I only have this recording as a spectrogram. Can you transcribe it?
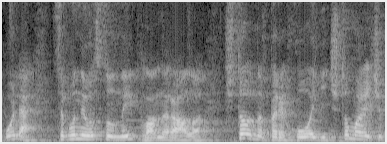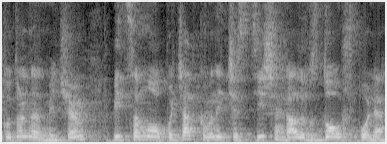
поля, це був не основний план Реала. Чи то на переході, чи то маючи контроль над м'ячем, від самого початку вони частіше грали вздовж поля.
